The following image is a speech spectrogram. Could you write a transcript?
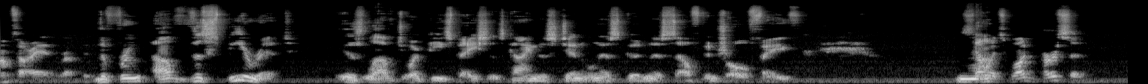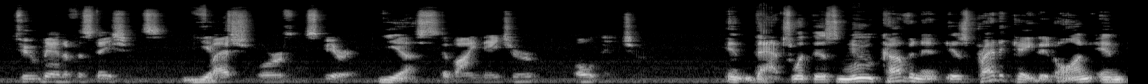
I'm sorry, I interrupted. the fruit of the Spirit is love, joy, peace, patience, kindness, gentleness, goodness, self control, faith. So Not- it's one person, two manifestations yes, flesh or spirit, yes. divine nature, old nature. And that's what this new covenant is predicated on. And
